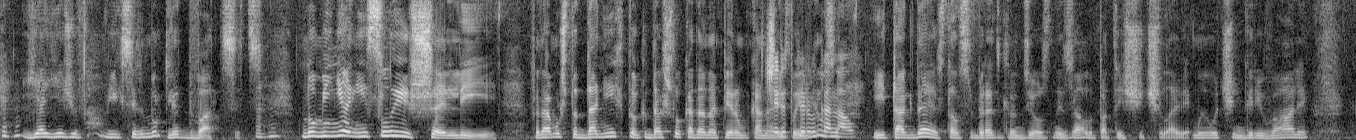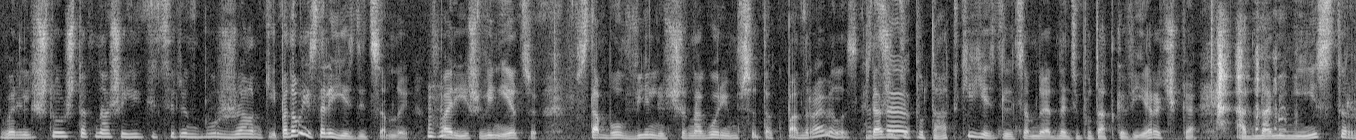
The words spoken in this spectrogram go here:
Uh-huh. Я езжу в Екатеринбург лет 20. Uh-huh. Но меня не слышали, потому что до них только дошло, когда на Первом канале Через появился. Первый канал. И тогда я стал собирать грандиозные залы по тысяче человек. Мы очень горевали, говорили, что ж так наши екатеринбуржанки. И потом они стали ездить со мной в Париж, в Венецию, в Стамбул, в Вильнюс, в Черногорию. Им все так понравилось. Даже депутатки ездили со мной. Одна депутатка Верочка, одна министр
